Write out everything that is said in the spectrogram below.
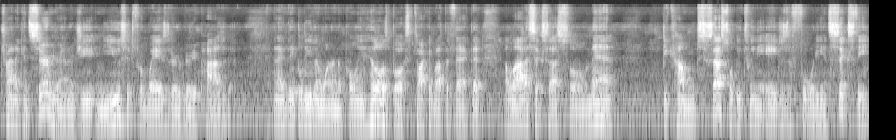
trying to conserve your energy and use it for ways that are very positive. And I, they believe in one of Napoleon Hill's books, talk about the fact that a lot of successful men become successful between the ages of 40 and 60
